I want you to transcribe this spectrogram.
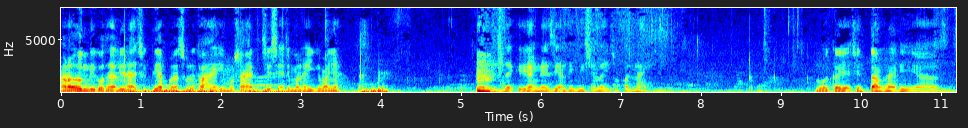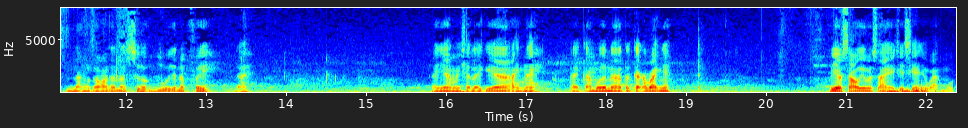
đó là ưng thì có thể liên hệ trực tiếp số điện thoại Imosai chia sẻ trên màn hình các bác nhé. Đây cái ảnh đại diện thì mình sẽ lấy cho phần này. Nuôi cây ở trên tầng này thì à, nắng gió rất là sướng nuôi rất là phê. Đây đấy nha mình sẽ lấy cái à, ảnh này. Đây, cảm ơn tất cả các bác nhé video sau em sai chia sẻ cho bác một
